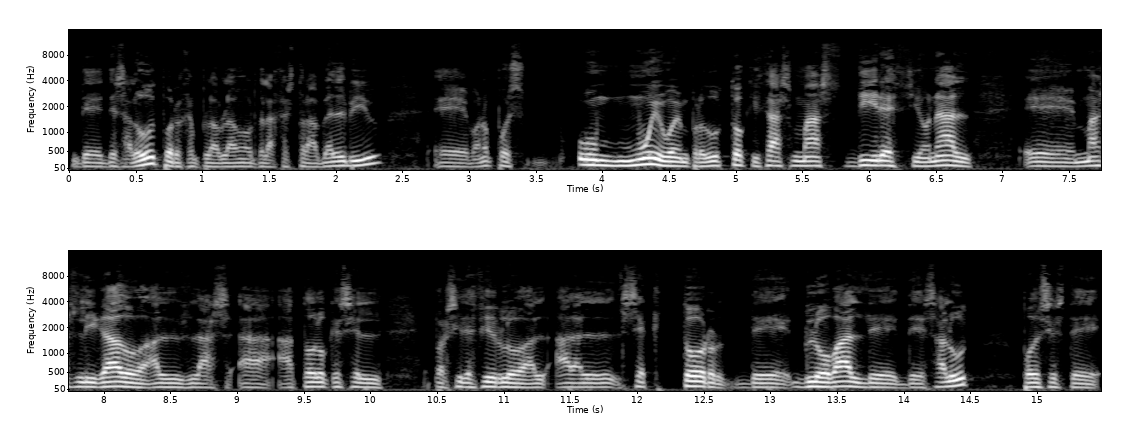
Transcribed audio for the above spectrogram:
de, salud. Por ejemplo, hablábamos de la gestora Bellevue. Eh, bueno, pues un muy buen producto, quizás más direccional, eh, más ligado a, las, a, todo lo que es el, por así decirlo, al, sector de, global de, de salud pues este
